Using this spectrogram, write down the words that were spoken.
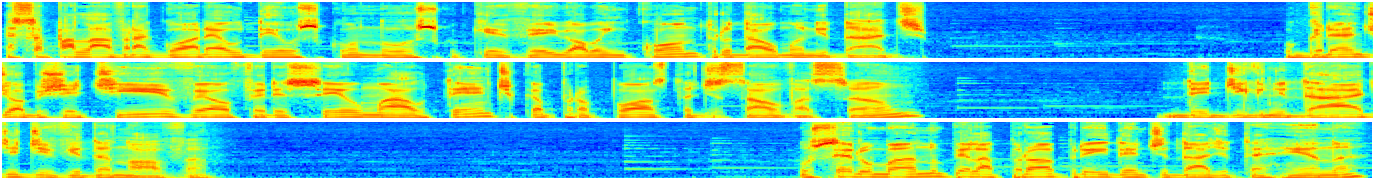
Essa palavra agora é o Deus conosco que veio ao encontro da humanidade. O grande objetivo é oferecer uma autêntica proposta de salvação, de dignidade e de vida nova. O ser humano, pela própria identidade terrena,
